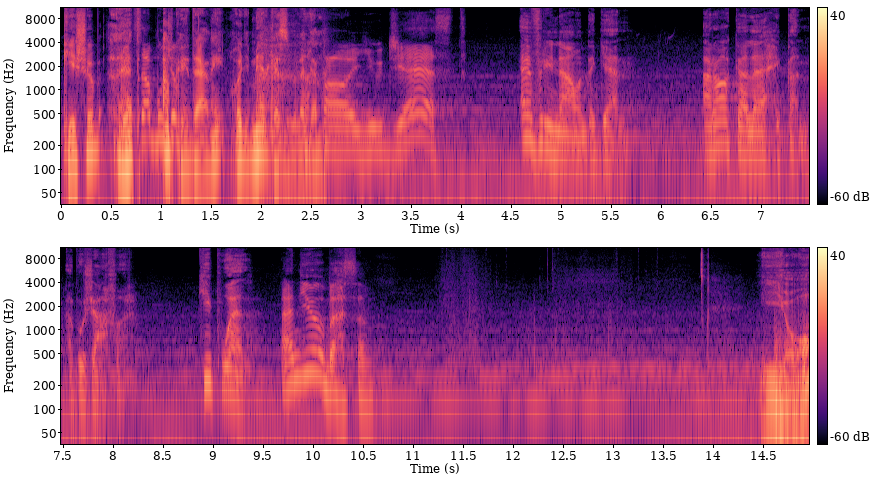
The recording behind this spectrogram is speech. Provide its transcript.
Később lehet upgrade hogy mérgező legyen. Oh, you jest. Every now and again. Araka lahikan, Abu Ja'far. Keep well. And you, Basim. Jó.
